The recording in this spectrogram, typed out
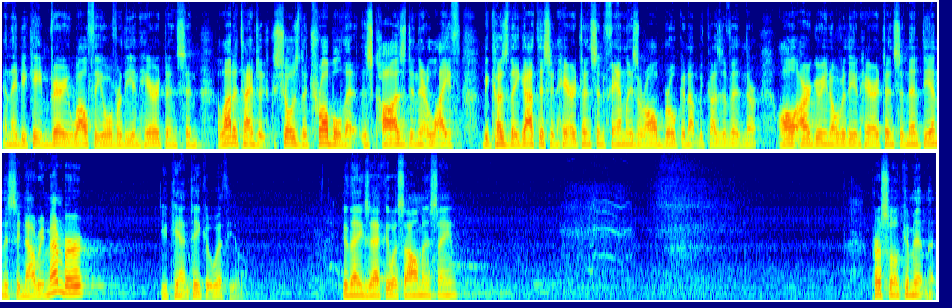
and they became very wealthy over the inheritance. And a lot of times it shows the trouble that is caused in their life because they got this inheritance, and families are all broken up because of it, and they're all arguing over the inheritance. And then at the end, they say, Now remember, you can't take it with you. Isn't that exactly what Solomon is saying? Personal commitment.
